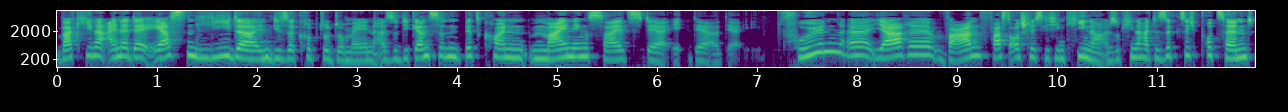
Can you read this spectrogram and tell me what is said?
war China einer der ersten Leader in dieser Krypto-Domain. Also die ganzen Bitcoin-Mining-Sites der, der, der frühen äh, Jahre waren fast ausschließlich in China. Also China hatte 70 Prozent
